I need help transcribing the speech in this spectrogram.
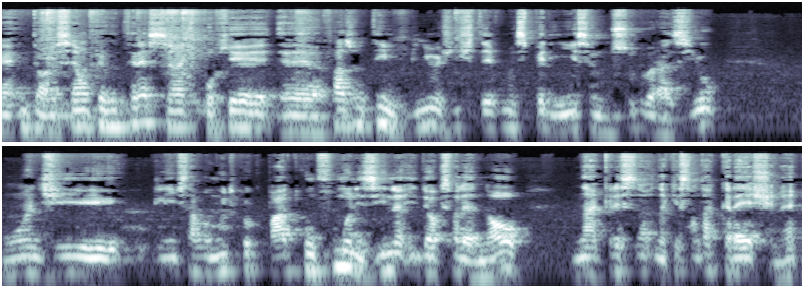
É, então, isso é uma pergunta interessante, porque é, faz um tempinho a gente teve uma experiência no sul do Brasil, onde cliente estava muito preocupado com fumonizina e deoxalenol na questão, na questão da creche, né?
